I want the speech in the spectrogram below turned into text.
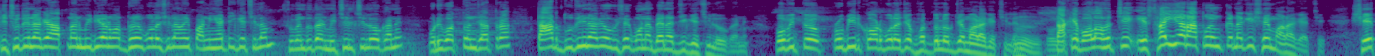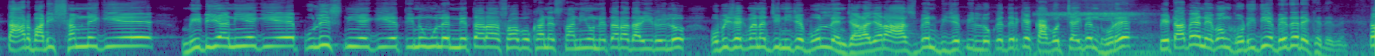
কিছুদিন আগে আপনার মিডিয়ার মাধ্যমে বলেছিলাম আমি পানিহাটি গেছিলাম শুভেন্দুদার মিছিল ছিল ওখানে পরিবর্তন যাত্রা। তার দুদিন আগে অভিষেক বনা ব্যানার্জি গেছিল ওখানে। পবিত্র প্রবীর কর বলে যে ভদ্রলোক যে মারা গেছিলেন। তাকে বলা হচ্ছে এসআইআর আতঙ্কে নাকি সে মারা গেছে। সে তার বাড়ির সামনে গিয়ে মিডিয়া নিয়ে গিয়ে, পুলিশ নিয়ে গিয়ে তৃণমূলের নেতারা সব ওখানে স্থানীয় নেতারা দাঁড়িয়ে রইল। অভিষেক ব্যানার্জি নিজে বললেন, যারা যারা আসবেন, বিজেপির লোকেদেরকে কাগজ চাইবেন, ধরে পেটাবেন এবং গড়ি দিয়ে বেঁধে রেখে দেবেন। তা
